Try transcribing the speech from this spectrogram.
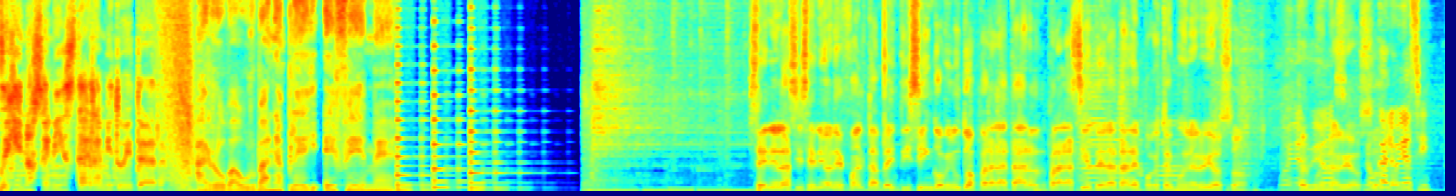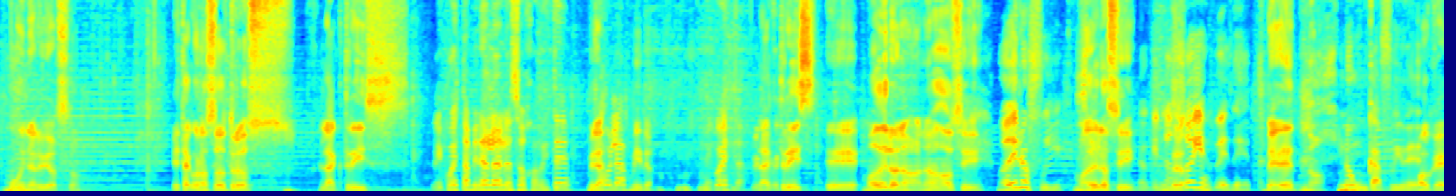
Síguenos en Instagram y Twitter. Arroba Urbana Play FM. Señoras y señores, faltan 25 minutos para la tarde, para las 7 de la tarde porque estoy muy nervioso. Muy Estoy muy nervioso. Nunca lo vi así. Muy nervioso. Está con nosotros la actriz. Me cuesta mirarlo a los ojos, ¿viste? Mira, Paula? mira. Me cuesta. La actriz. eh, modelo no, ¿no? Sí. Modelo fui. Modelo sí. Lo que no Pero- soy es vedette. Vedette no. Nunca fui vedette. Ok.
